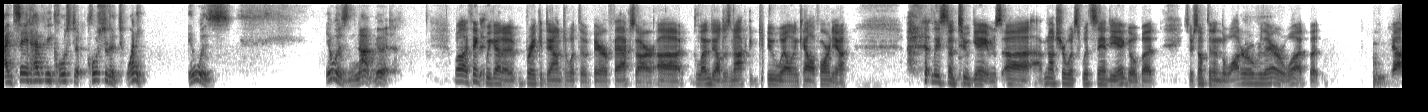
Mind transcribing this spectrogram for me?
I'd say it had to be close to closer to 20. It was it was not good. Well, I think we got to break it down to what the bare facts are. Uh, Glendale does not do well in California, at least on two games. Uh, I'm not sure what's with San Diego, but is there something in the water over there or what? But yeah,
